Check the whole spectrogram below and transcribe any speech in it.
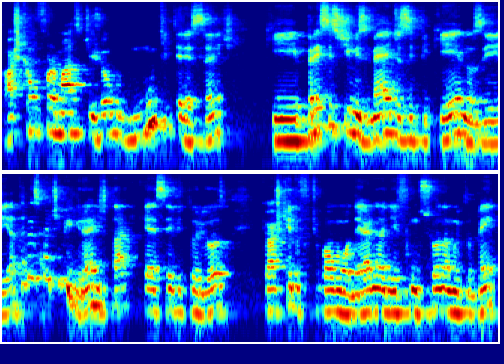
eu acho que é um formato de jogo muito interessante, que para esses times médios e pequenos, e até mesmo para time grande, tá, que quer ser vitorioso, que eu acho que no futebol moderno ele funciona muito bem,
